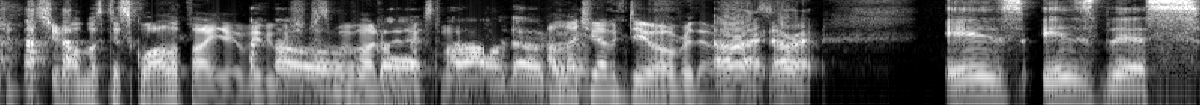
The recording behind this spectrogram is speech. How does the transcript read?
should, this should almost disqualify you. Maybe we should just move on to the next one. Oh no! no I'll let no. you have a do over though. All right, all right. Is is this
